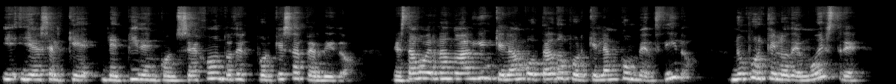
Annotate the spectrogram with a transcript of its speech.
y, es el que le piden consejo. Entonces, ¿por qué se ha perdido? Está gobernando a alguien que le han votado porque le han convencido, no porque lo demuestre.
